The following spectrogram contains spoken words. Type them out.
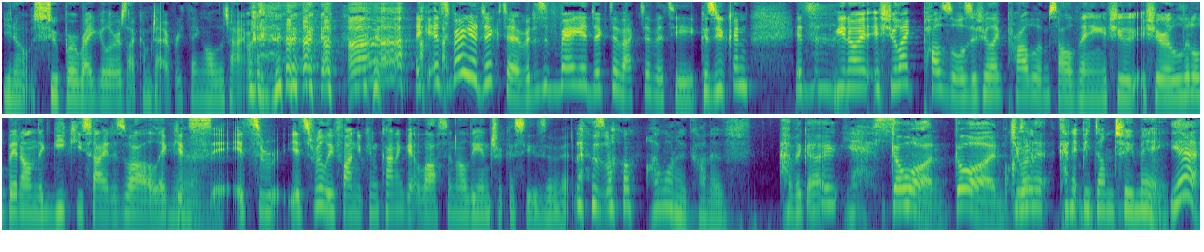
you know super regulars that come to everything all the time. like, it's very addictive. It is a very addictive activity because you can, it's, you know, if you like puzzles, if you like problem solving, if you, if you're a little bit on the geeky side as well, like it's, it's, it's really fun. You can kind of get lost in all the intricacies of it as well. I want to kind of Have a go. yes. Go on. Go on. Do you want don't- to? Can it be done to me? Yeah,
